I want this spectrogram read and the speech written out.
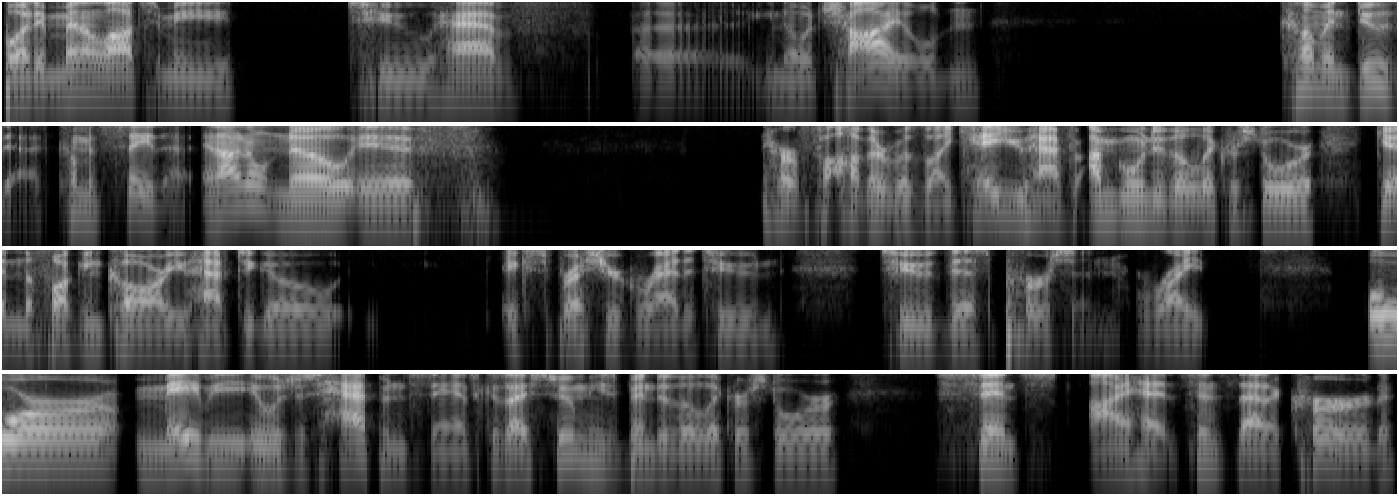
but it meant a lot to me to have, uh, you know, a child come and do that, come and say that. And I don't know if her father was like, "Hey, you have I'm going to the liquor store, get in the fucking car, you have to go express your gratitude to this person, right?" Or maybe it was just happenstance because I assume he's been to the liquor store since I had since that occurred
